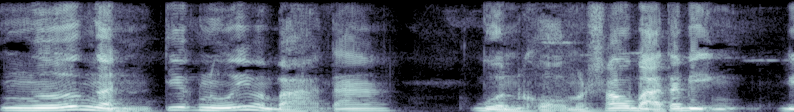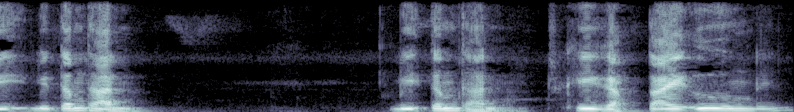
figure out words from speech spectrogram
ngớ ngẩn, tiếc nuối mà bà ta buồn khổ mà sau bà ta bị bị bị tâm thần. Bị tâm thần. Khi gặp tai ương đến,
